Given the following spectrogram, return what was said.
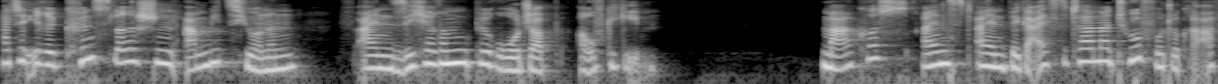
hatte ihre künstlerischen Ambitionen für einen sicheren Bürojob aufgegeben. Markus, einst ein begeisterter Naturfotograf,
